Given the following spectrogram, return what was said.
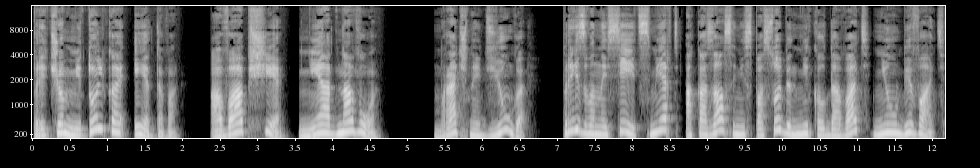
причем не только этого, а вообще ни одного. Мрачный Дьюга, призванный сеять смерть, оказался не способен ни колдовать, ни убивать.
